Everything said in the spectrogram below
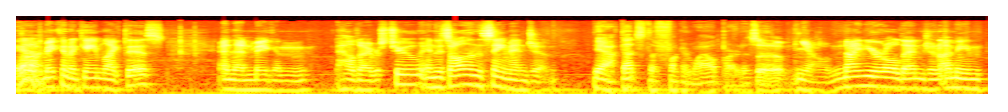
Yeah. for making a game like this and then making Helldivers 2, and it's all in the same engine. Yeah, that's the fucking wild part. It's a you know nine year old engine. I mean,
